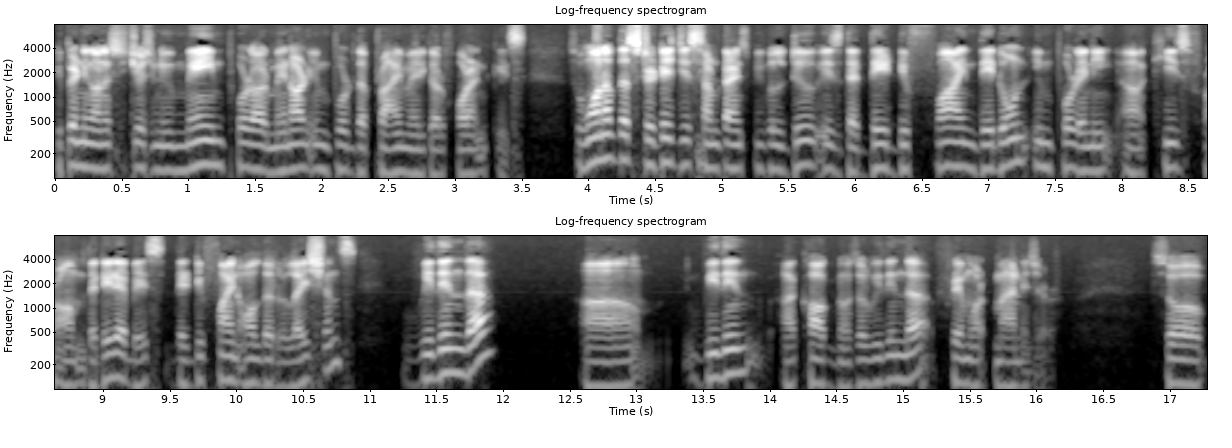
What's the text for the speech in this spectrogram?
depending on the situation you may import or may not import the primary or foreign keys. So one of the strategies sometimes people do is that they define they don't import any uh, keys from the database. They define all the relations within the um, within a Cognos or within the framework manager. So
